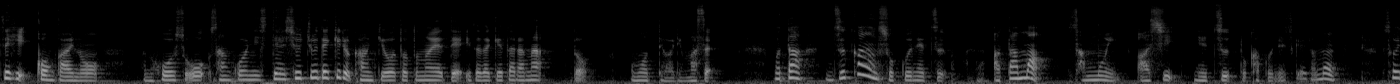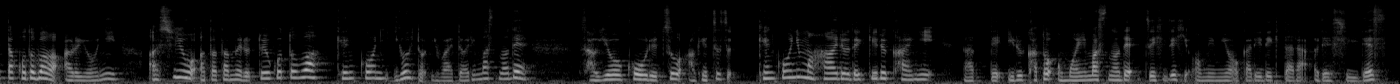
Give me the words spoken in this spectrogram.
ぜひ今回のあの放送を参考にして集中できる環境を整えていただけたらなと思っております。また図鑑即熱頭寒い足熱と書くんですけれどもそういった言葉があるように足を温めるということは健康に良いと言われておりますので作業効率を上げつつ健康にも配慮できる回になっているかと思いますのでぜひぜひお耳をお借りできたら嬉しいです。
